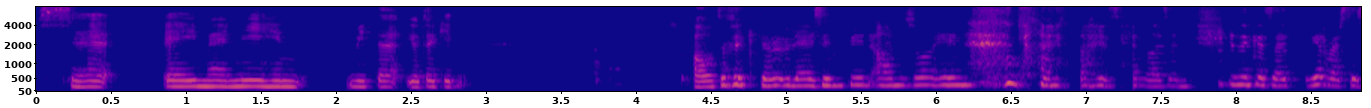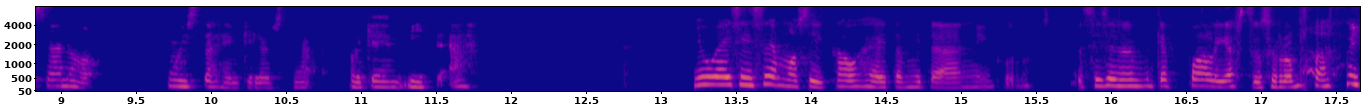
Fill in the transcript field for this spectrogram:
se ei mene niihin, mitä jotenkin autofiktion yleisimpiin ansoihin tai, tai sellaisen. Ensinnäkin se et hirveästi sano muista henkilöistä oikein mitään. Joo, ei siinä semmoisia kauheita mitään, niin kuin, siis ei mikä paljastusromaani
